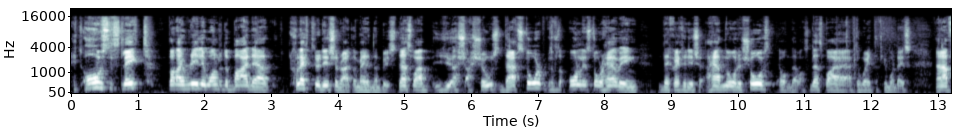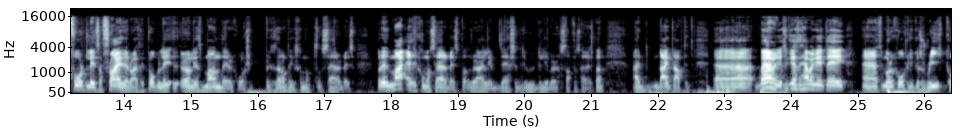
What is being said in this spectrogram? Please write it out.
it's always this late. But I really wanted to buy that collector edition, right? I made it in the Boost. That's why I, chose that store because it was the only store having the collector edition. I had no other shows on that one, so that's why I have to wait a few more days. And unfortunately, it's a Friday, right? It's probably earliest Monday, of course, because I don't think it's coming on Saturdays. But it might actually come on Saturdays, but where I live, they actually do deliver stuff on Saturdays. But I, I doubt it. Uh, but anyway, so you guys have a great day. Uh, tomorrow, of course, Lucas Recall.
